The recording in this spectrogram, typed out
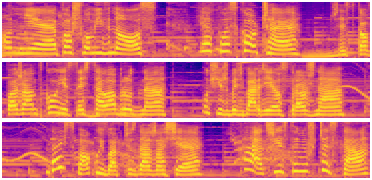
O nie, poszło mi w nos. Jak łaskocze. Wszystko w porządku, jesteś cała brudna. Musisz być bardziej ostrożna. Daj spokój, babciu, zdarza się. Patrz, jestem już czysta.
